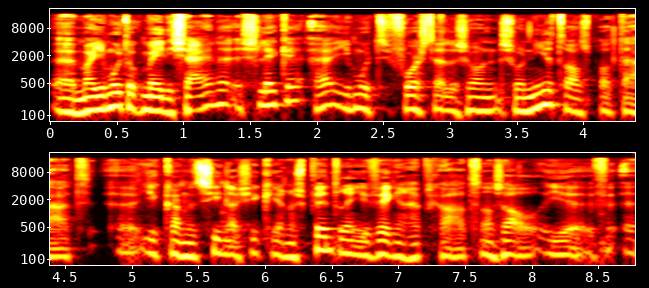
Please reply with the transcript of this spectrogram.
Uh, maar je moet ook medicijnen slikken. Hè? Je moet je voorstellen, zo'n zo'n niertransplantaat. Uh, je kan het zien als je een keer een splinter in je vinger hebt gehad. Dan zal je, uh,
